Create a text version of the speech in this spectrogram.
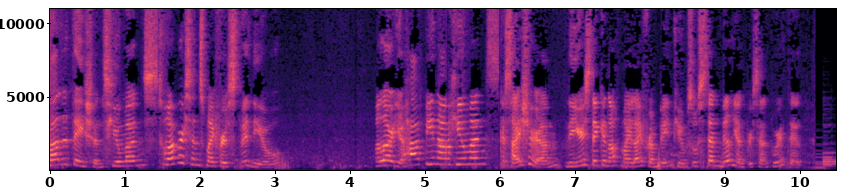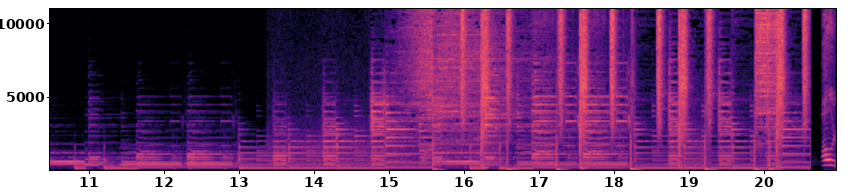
Salutations, humans! So ever since my first video, well, are you happy now, humans? Cause I sure am. The years taken off my life from paint fumes was 10 billion percent worth it.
